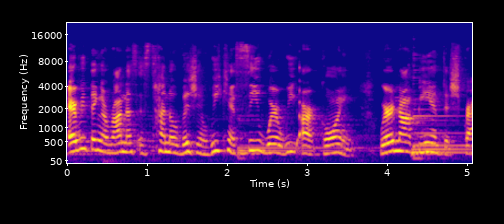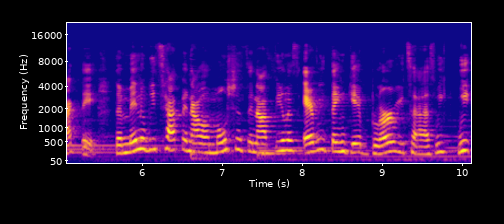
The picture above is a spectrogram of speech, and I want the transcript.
Everything around us is tunnel vision. We can see where we are going. We're not being distracted. The minute we tap in our emotions and our feelings, everything get blurry to us. We we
